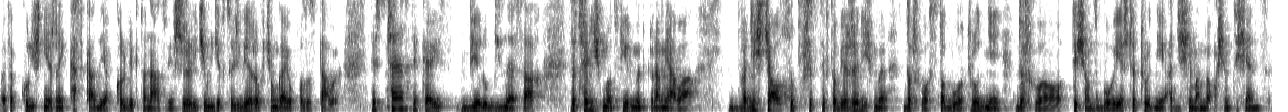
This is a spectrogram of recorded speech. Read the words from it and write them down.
efekt kuli śnieżnej, kaskady, jakkolwiek to nazwiesz. Jeżeli ci ludzie w coś wierzą, wciągają pozostałych. To jest częsty case w wielu biznesach. Zaczęliśmy od firmy, która miała 20 osób, wszyscy w to wierzyliśmy, doszło 100, było trudniej, doszło 1000, było jeszcze trudniej, a dzisiaj mamy 8 tysięcy.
